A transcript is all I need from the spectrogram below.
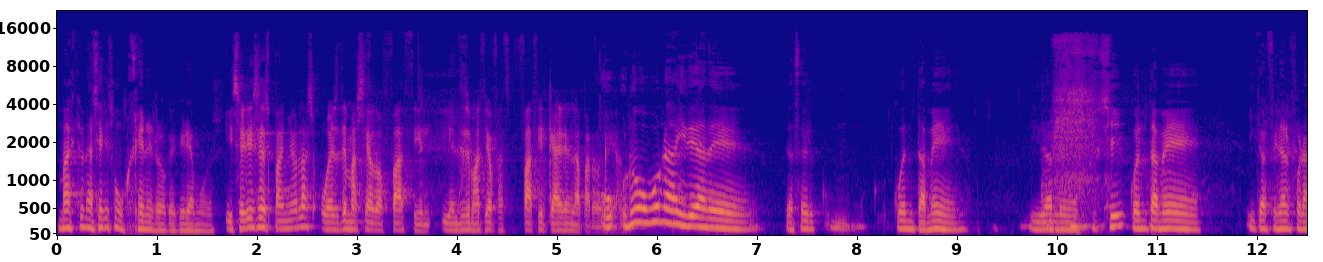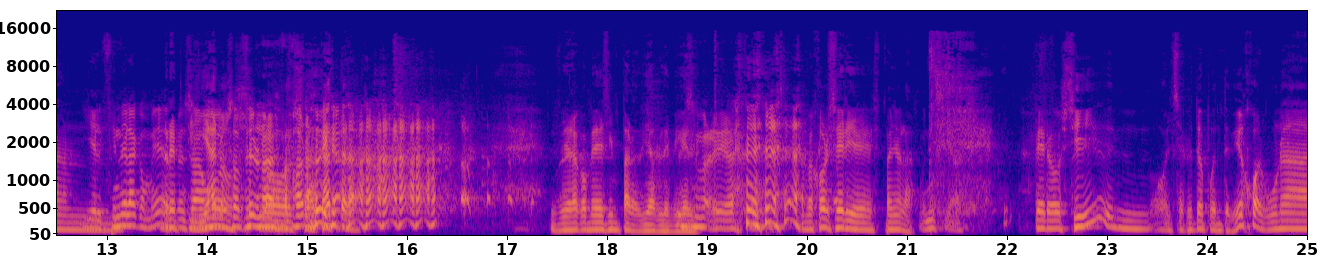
más que una serie es un género que queríamos. ¿Y series españolas o es demasiado fácil y es demasiado fácil caer en la parodia? No hubo una idea de, de hacer cu- cuéntame y darle sí, cuéntame y que al final fueran Y el fin de la comedia, pensábamos hacer una parodia. El fin de la comedia es imparodiable, Miguel. Es imparodiable. La mejor serie española. Buenísima. Pero sí, en- o El secreto de Puente Viejo, alguna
